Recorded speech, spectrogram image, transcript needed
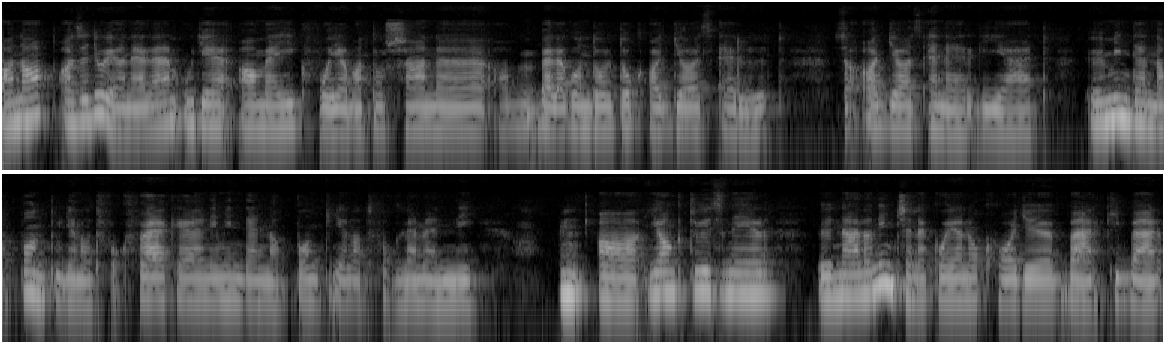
a nap az egy olyan elem, ugye, amelyik folyamatosan, ha belegondoltok, adja az erőt, szóval adja az energiát. Ő minden nap pont ugyanott fog felkelni, minden nap pont ugyanott fog lemenni. A Young tűznél nála nincsenek olyanok, hogy bárki bár,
